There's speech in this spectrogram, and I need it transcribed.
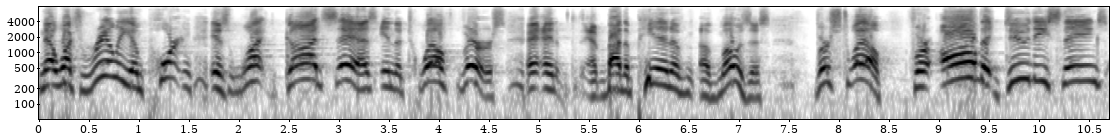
Now, what's really important is what God says in the 12th verse, and, and by the pen of, of Moses, verse 12. For all that do these things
